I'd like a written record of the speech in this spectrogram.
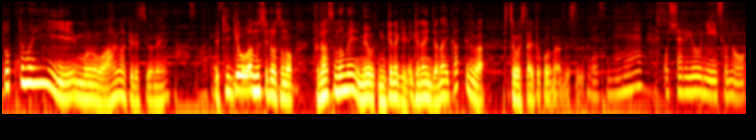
とってもいいものもあるわけですよね。で企業はむしろそのプラスの面に目を向けなきゃいけないんじゃないかっていうのが主張したいところなんです。ですね。おっしゃるようにその、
